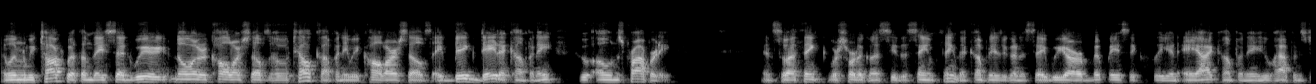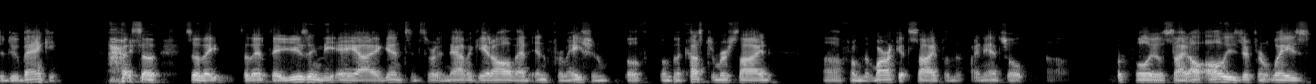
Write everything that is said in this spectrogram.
and when we talked with them, they said, We no longer call ourselves a hotel company, we call ourselves a big data company who owns property. And so I think we're sort of going to see the same thing. That companies are going to say we are basically an AI company who happens to do banking. All right, so so they so they're using the AI again to sort of navigate all that information, both from the customer side, uh, from the market side, from the financial portfolio side, all, all these different ways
